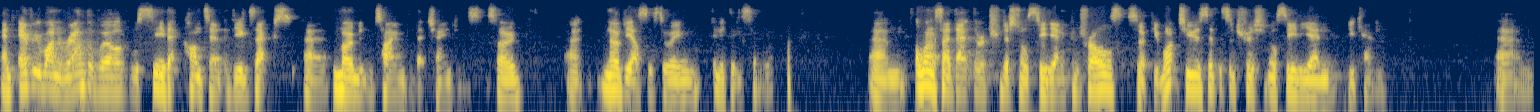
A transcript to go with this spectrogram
and everyone around the world will see that content at the exact uh, moment in time that that changes. So uh, nobody else is doing anything similar. Um, alongside that, there are traditional CDN controls. So if you want to use it as a traditional CDN, you can. Um,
